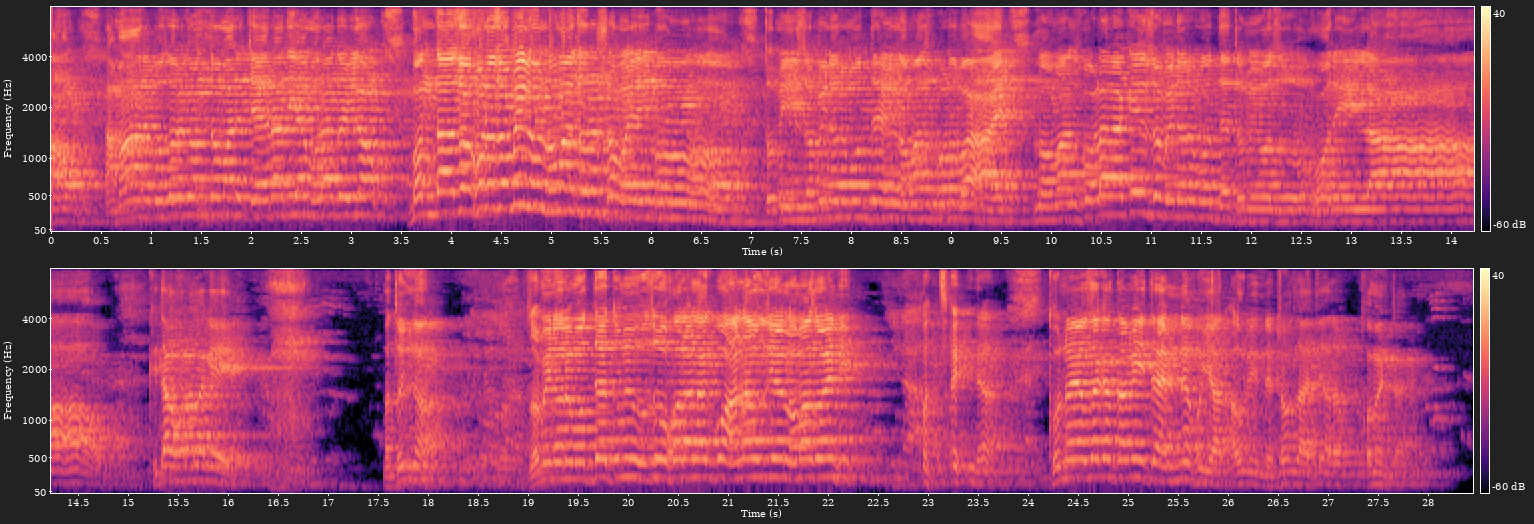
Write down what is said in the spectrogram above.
আমার বুজুর্গন তোমার চেহারা দিয়া মোরা দইল বন্দা যখন জমিন নমাজের সময় তুমি জমিনের মধ্যে নমাজ পড়বাই। নমাজ পড়ার আগে জমিনের মধ্যে তুমি অজু করিলাম কিতা করা লাগে? না জমিনের মধ্যে তুমি উজু করা লাগবো, আনা উজিয়ে নমাজ হয়নি? কোনো জায়গাত আমি এটা এমনি হইয়ার আউরি নেটও যাইতে আর কমেন্ট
